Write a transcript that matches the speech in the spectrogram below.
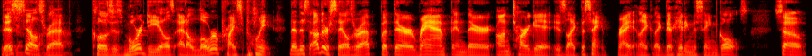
this sales rep closes more deals at a lower price point than this other sales rep, but their ramp and their on target is like the same, right? Like like they're hitting the same goals. So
